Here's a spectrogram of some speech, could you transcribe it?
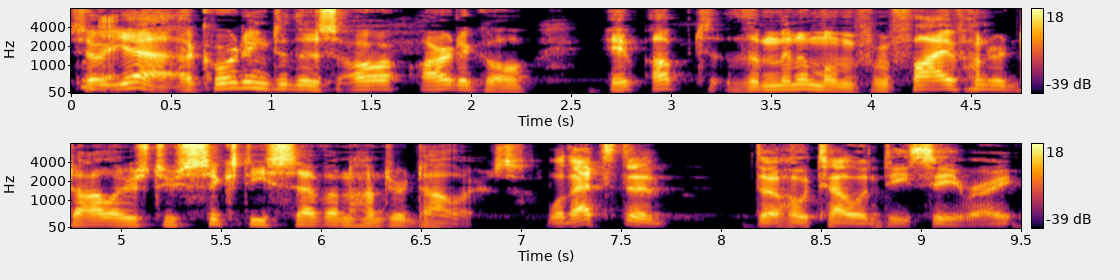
So, yeah, according to this article, it upped the minimum from $500 to $6,700. Well, that's the the hotel in D.C., right?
